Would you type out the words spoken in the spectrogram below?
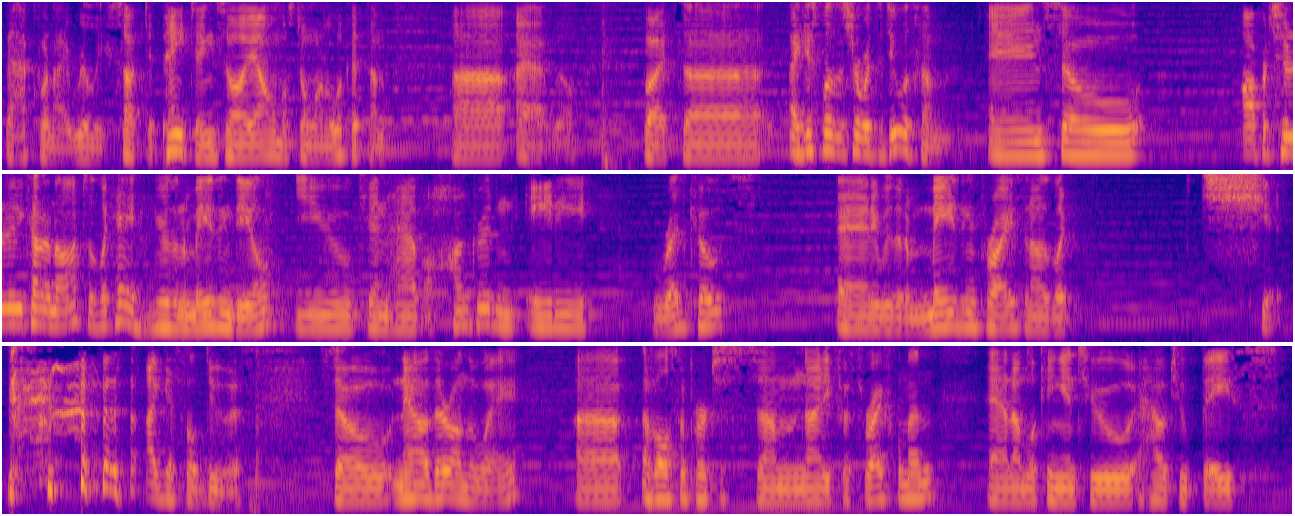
back when I really sucked at painting, so I almost don't want to look at them. Uh, I, I will. But uh, I just wasn't sure what to do with them. And so opportunity kind of knocked. I was like, hey, here's an amazing deal. You can have 180 redcoats, and it was an amazing price. And I was like, shit, I guess I'll do this. So now they're on the way. Uh, I've also purchased some 95th Riflemen, and I'm looking into how to base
